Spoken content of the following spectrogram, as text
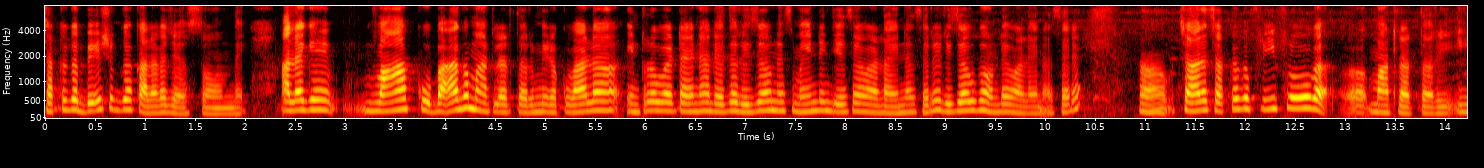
చక్కగా బేషుగ్గా కలగజేస్తూ ఉంది. అలాగే వాక్కు బాగా మాట్లాడతారు. మీరు ఒకవేళ ఇంట్రోవర్ట్ అయినా లేదా రిజర్వ్నెస్ మెయింటైన్ చేసేవాళ్ళు అయినా సరే రిజర్వ్గా ఉండేవాళ్ళైనా సరే చాలా చక్కగా ఫ్రీ ఫ్లోగా మాట్లాడతారు ఈ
